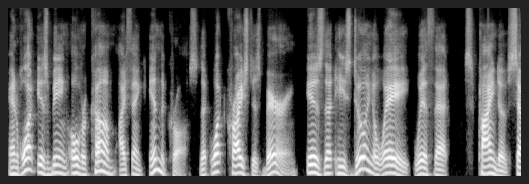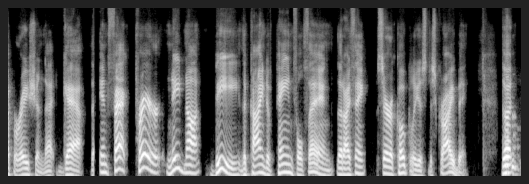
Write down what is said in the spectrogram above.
And what is being overcome, I think, in the cross, that what Christ is bearing is that he's doing away with that kind of separation, that gap. In fact, prayer need not be the kind of painful thing that I think Sarah Coakley is describing. That mm-hmm.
